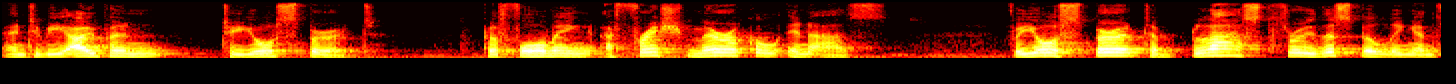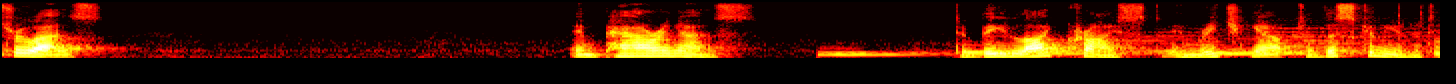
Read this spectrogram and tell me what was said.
and to be open to your Spirit performing a fresh miracle in us. For your Spirit to blast through this building and through us, empowering us to be like Christ in reaching out to this community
